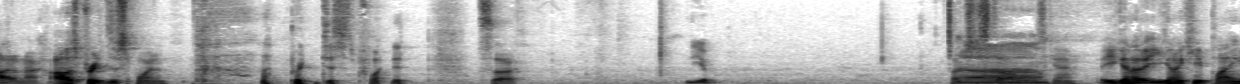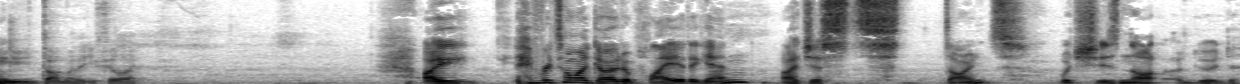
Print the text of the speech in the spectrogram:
I don't know. I was pretty disappointed. pretty disappointed. So Yep. that's a Star Wars Um, game. Are you gonna are you gonna keep playing? Or are you done with it? You feel like? I every time I go to play it again, I just don't, which is not a good,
